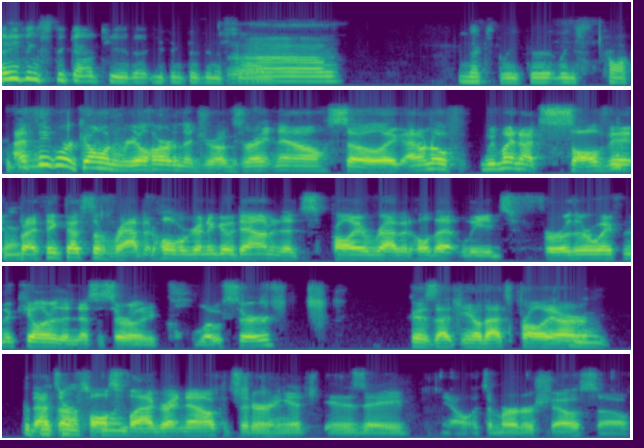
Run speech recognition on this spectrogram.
anything stick out to you that you think they're gonna solve Um, next week, or at least talk about? I think we're going real hard on the drugs right now. So, like, I don't know if we might not solve it, Okay. but I think that's the rabbit hole we're going to go down, and it's probably a rabbit hole that leads further away from the killer than necessarily closer. Because that, you know, that's probably our Right. That's our false Boys. flag right now, considering it is a you know it's a murder show. So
